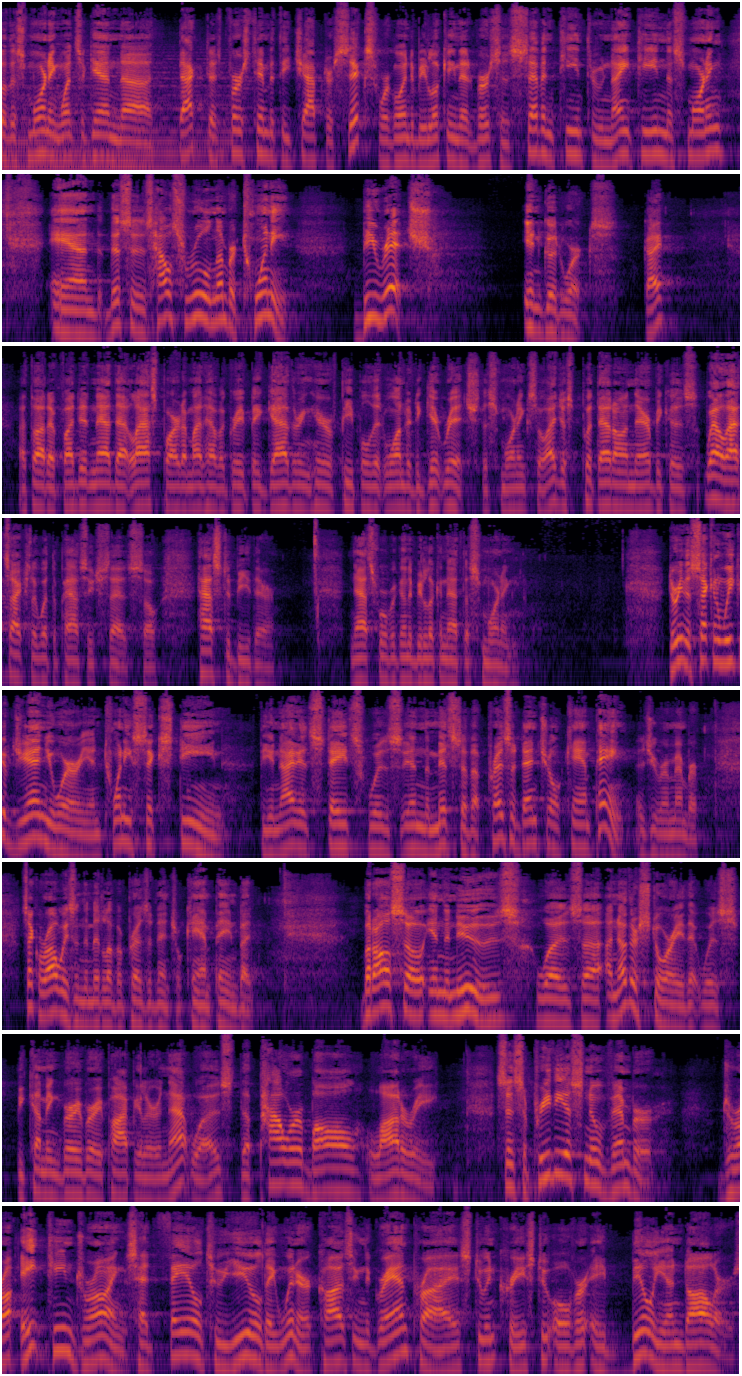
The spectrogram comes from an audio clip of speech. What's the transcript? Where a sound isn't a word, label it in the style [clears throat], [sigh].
So this morning, once again, uh, back to 1 Timothy chapter 6. We're going to be looking at verses 17 through 19 this morning. And this is house rule number 20 be rich in good works. Okay? I thought if I didn't add that last part, I might have a great big gathering here of people that wanted to get rich this morning. So I just put that on there because, well, that's actually what the passage says. So has to be there. And that's where we're going to be looking at this morning. During the second week of January in 2016, the United States was in the midst of a presidential campaign, as you remember. It's like we're always in the middle of a presidential campaign, but, but also in the news was uh, another story that was becoming very, very popular, and that was the Powerball lottery. Since the previous November, Draw, 18 drawings had failed to yield a winner, causing the grand prize to increase to over a billion dollars.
